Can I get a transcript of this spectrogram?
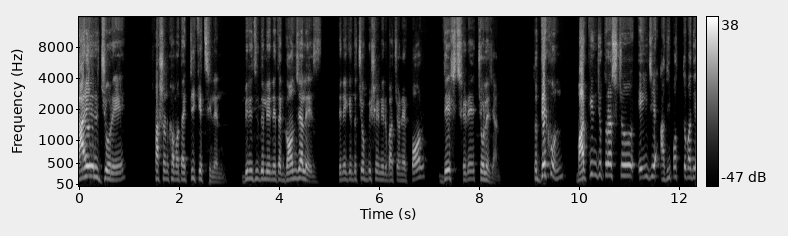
গায়ের জোরে শাসন ক্ষমতায় টিকে ছিলেন বিরোধী দলীয় নেতা গঞ্জালেজ, তিনি কিন্তু চব্বিশের নির্বাচনের পর দেশ ছেড়ে চলে যান। তো দেখুন, মার্কিন যুক্তরাষ্ট্র এই যে আধিপত্যবাদী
